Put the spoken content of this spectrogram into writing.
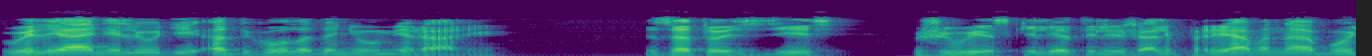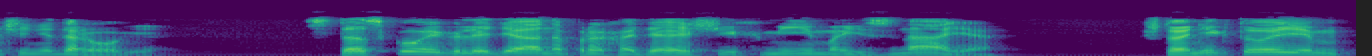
В Ильяне люди от голода не умирали. Зато здесь живые скелеты лежали прямо на обочине дороги, с тоской глядя на проходящих мимо и зная, что никто им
